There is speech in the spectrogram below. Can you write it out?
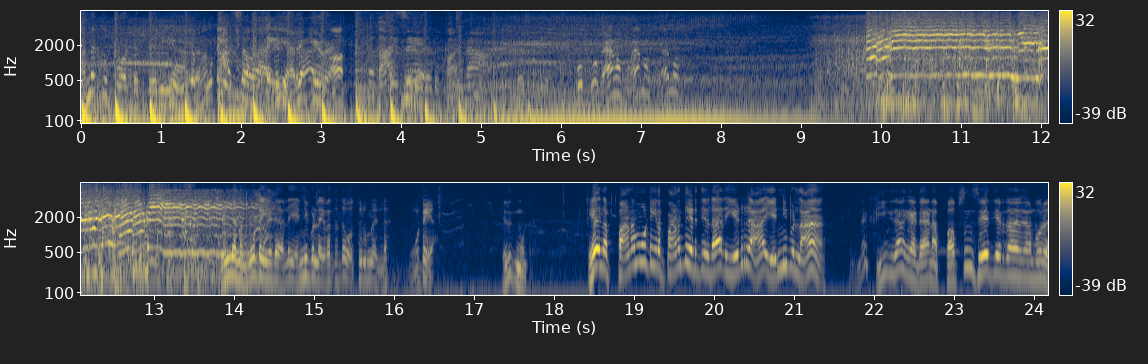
கணக்கு போட்டு தெரியும். இறக்கிறேன். காசு பணம். போ, போ, அந்த மூட்டை எடு. இல்ல எண்ணி பிள்ளை இவத்தத்தை ஒத்துருமே இல்ல. மூட்டையா? எதுக்கு மூட்டை? ஏ இந்த பண மூட்டையில பணத்தை எடுத்துடா அதை எடுறா எண்ணி பிள்ளை. என்ன டீக்கு தானே கேட்டேன். நான் பப்ஸும் சேர்த்து எடுத்தா இருக்கிறேன் போரு.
